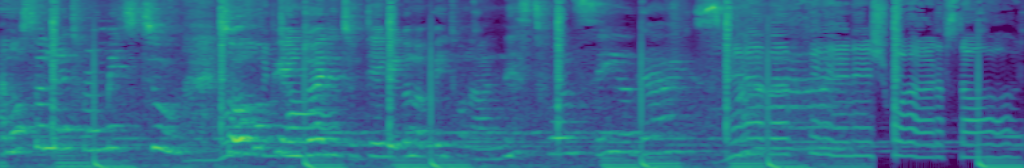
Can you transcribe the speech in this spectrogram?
and also learn from it too. So i hope you enjoyed it today. We're gonna meet on our next one. See you guys. Never finish what I've started.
